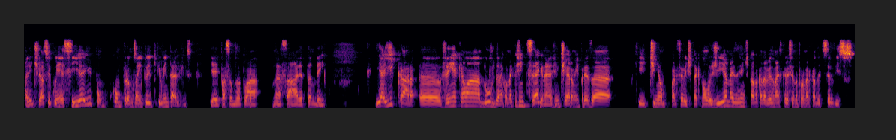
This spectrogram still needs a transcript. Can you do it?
a gente já se conhecia e pum, compramos a Intuitive Intelligence. E aí passamos a atuar nessa área também. E aí, cara, uh, vem aquela dúvida, né? Como é que a gente segue, né? A gente era uma empresa que tinha um parceiro de tecnologia, mas a gente estava cada vez mais crescendo para o mercado de serviços.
